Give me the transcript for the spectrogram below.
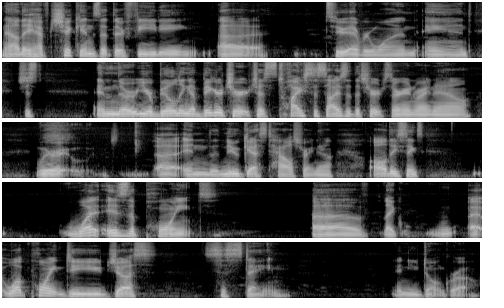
now they have chickens that they're feeding uh, to everyone and just and they're you're building a bigger church that's twice the size of the church they're in right now we're uh, in the new guest house right now all these things what is the point of like w- at what point do you just sustain and you don't grow?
